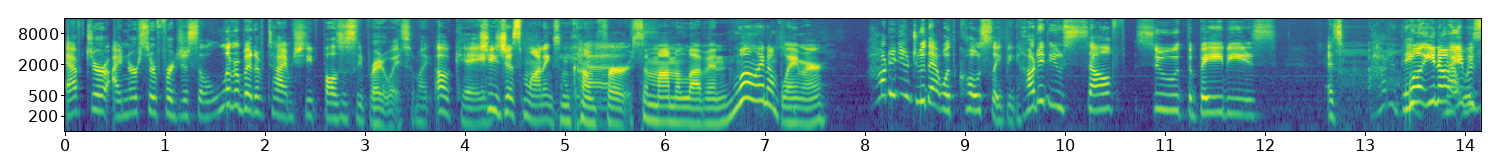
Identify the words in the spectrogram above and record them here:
after I nurse her for just a little bit of time, she falls asleep right away. So I'm like, okay. She's just wanting some comfort, some mama loving. Well, I don't blame her. How did you do that with co sleeping? How did you self soothe the babies? As how did they? well, you know, it was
